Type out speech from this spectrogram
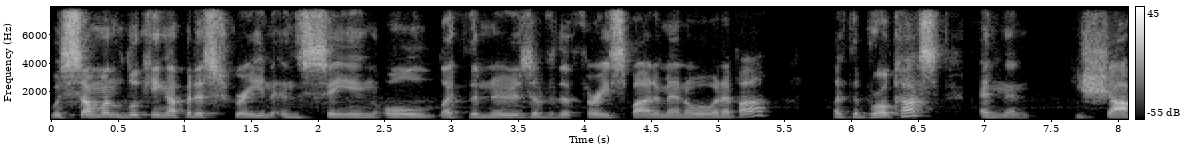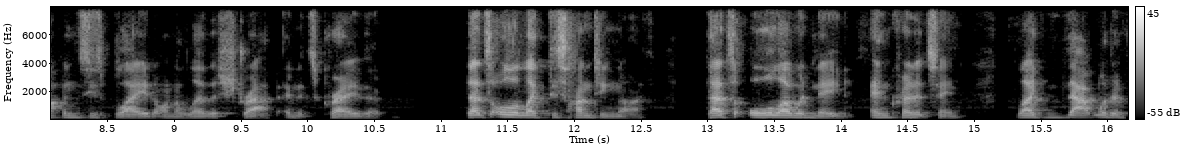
was someone looking up at a screen and seeing all like the news of the three Spider-Man or whatever, like the broadcast, and then he sharpens his blade on a leather strap, and it's Kraven. That's all like this hunting knife. That's all I would need. End credit scene, like that would have,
